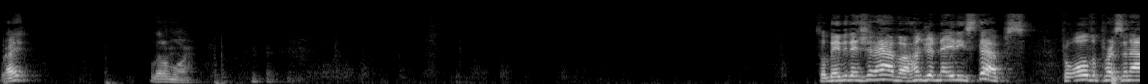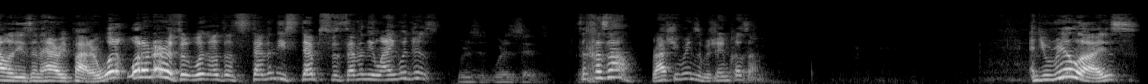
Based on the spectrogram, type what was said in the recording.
right? A little more. So maybe they should have 180 steps for all the personalities in Harry Potter. What, what on earth? What, what, the 70 steps for 70 languages? Where does it, where does it say this? It's Chazal. Rashi brings it, B'Shem Chazal. And you realize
